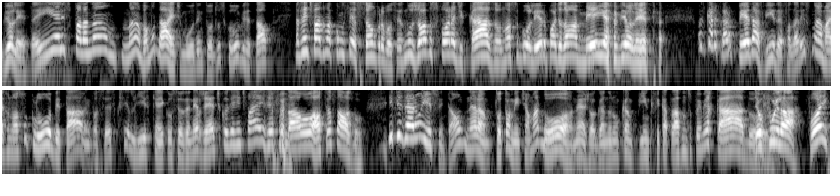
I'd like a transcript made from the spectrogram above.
Violeta. E eles falam: não, não, vamos mudar, a gente muda em todos os clubes e tal. Mas a gente faz uma concessão pra vocês. Nos jogos fora de casa, o nosso goleiro pode usar uma meia violeta. Mas os caras ficaram pé da vida. Falaram: isso não é mais o nosso clube e tal. E vocês que se lisquem aí com seus energéticos e a gente vai refundar o Áustria Salzburg. E fizeram isso. Então, né, era totalmente amador, né? Jogando num campinho que fica atrás de um supermercado. Eu fui lá. Foi?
